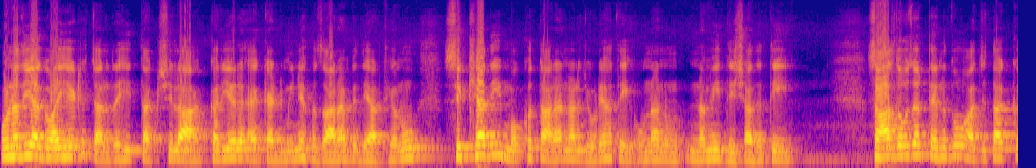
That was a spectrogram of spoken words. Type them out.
ਉਹਨਾਂ ਦੀ ਅਗਵਾਈ ਹੇਠ ਚੱਲ ਰਹੀ ਤਕਸ਼ਿਲਾ ਕੈਰੀਅਰ ਅਕੈਡਮੀ ਨੇ ਹਜ਼ਾਰਾਂ ਵਿਦਿਆਰਥੀਆਂ ਨੂੰ ਸਿੱਖਿਆ ਦੀ ਮੁੱਖ ਧਾਰਾ ਨਾਲ ਜੋੜਿਆ ਤੇ ਉਹਨਾਂ ਨੂੰ ਨਵੀਂ ਦਿਸ਼ਾ ਦਿੱਤੀ। ਸਾਲ 2003 ਤੋਂ ਅੱਜ ਤੱਕ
